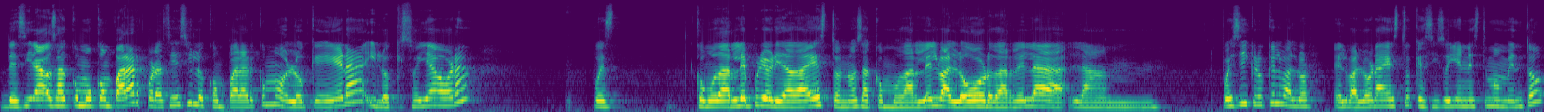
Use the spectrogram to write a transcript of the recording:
decir, ah, o sea, como comparar, por así decirlo, comparar como lo que era y lo que soy ahora, pues como darle prioridad a esto, ¿no? O sea, como darle el valor, darle la, la, mm, pues sí, creo que el valor, el valor a esto que sí soy en este momento,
